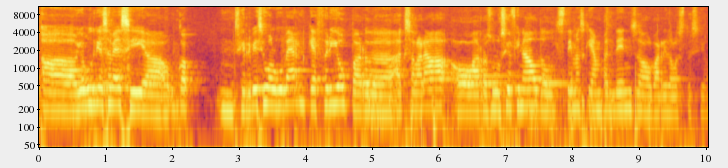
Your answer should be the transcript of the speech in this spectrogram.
uh, jo voldria saber si uh, un cop si arribéssiu al govern, què faríeu per uh, accelerar la resolució final dels temes que hi ha pendents al barri de l'estació?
